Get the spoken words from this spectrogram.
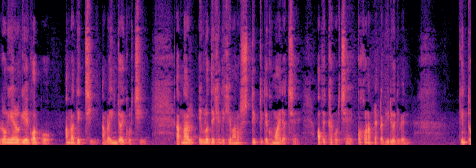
রঙিয়ে রঙিয়ে গল্প আমরা দেখছি, আমরা এনজয় করছি। আপনার এগুলো দেখে দেখে মানুষ তৃপ্তিতে ঘুমায় যাচ্ছে, অপেক্ষা করছে, কখন আপনি একটা ভিডিও দিবেন। কিন্তু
